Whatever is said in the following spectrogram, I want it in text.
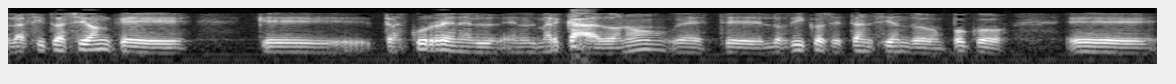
la situación que, que transcurre en el, en el mercado, ¿no? Este, los discos están siendo un poco eh,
